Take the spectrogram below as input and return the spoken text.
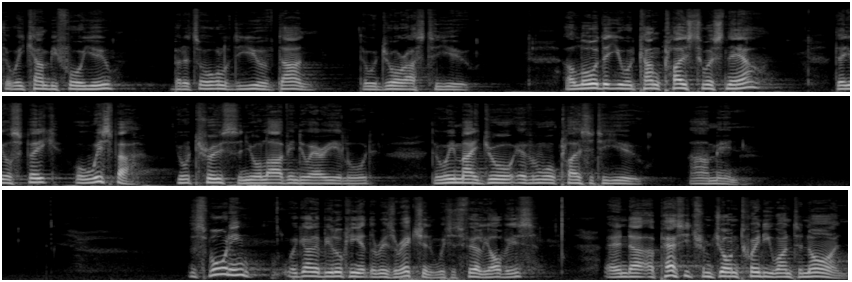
that we come before you, but it's all of the you have done that will draw us to you. Oh, Lord, that you would come close to us now, that you'll speak or whisper your truths and your love into our ear, Lord, that we may draw ever more closer to you. Amen. This morning, we're going to be looking at the resurrection, which is fairly obvious, and uh, a passage from John 21 to 9.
